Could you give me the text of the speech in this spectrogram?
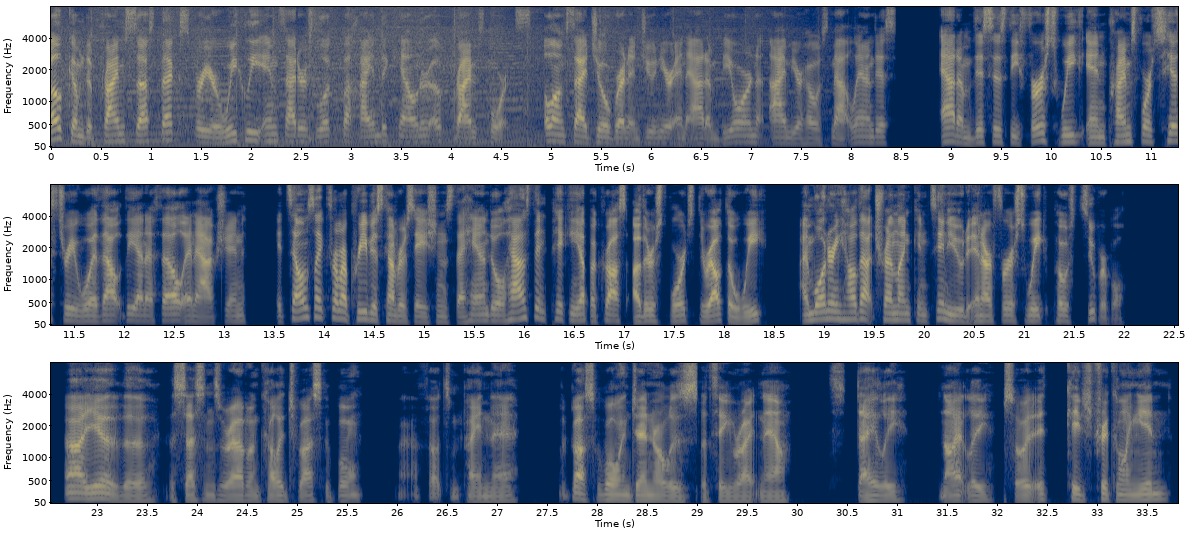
Welcome to Prime Suspects for your weekly insider's look behind the counter of Prime Sports. Alongside Joe Brennan Jr. and Adam Bjorn, I'm your host, Matt Landes. Adam, this is the first week in Prime Sports history without the NFL in action. It sounds like from our previous conversations, the handle has been picking up across other sports throughout the week. I'm wondering how that trend line continued in our first week post Super Bowl. Uh, yeah, the assassins are out on college basketball. I felt some pain there. But basketball in general is the thing right now. It's daily, nightly, so it, it keeps trickling in.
